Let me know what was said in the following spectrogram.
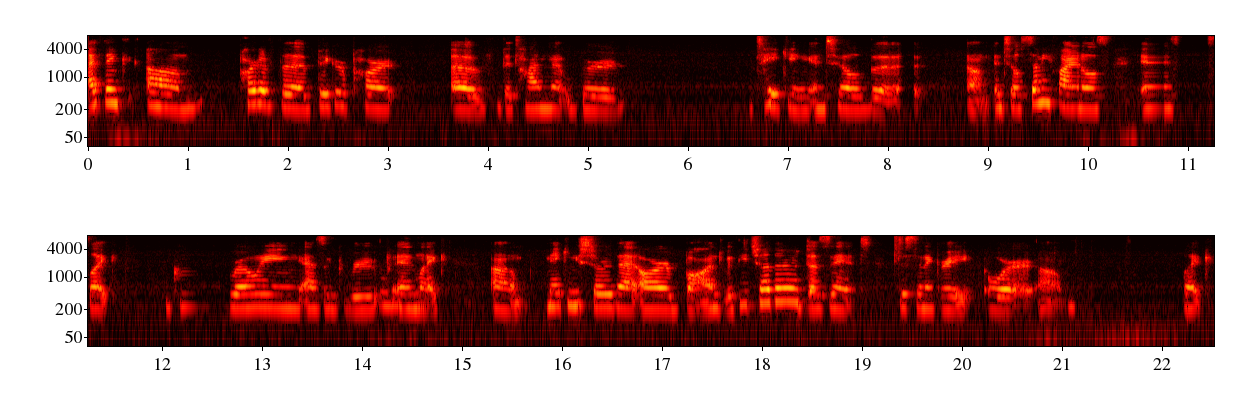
I think um, part of the bigger part of the time that we're taking until the um, until semifinals is like growing as a group Mhm. and like um, making sure that our bond with each other doesn't disintegrate or um, like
